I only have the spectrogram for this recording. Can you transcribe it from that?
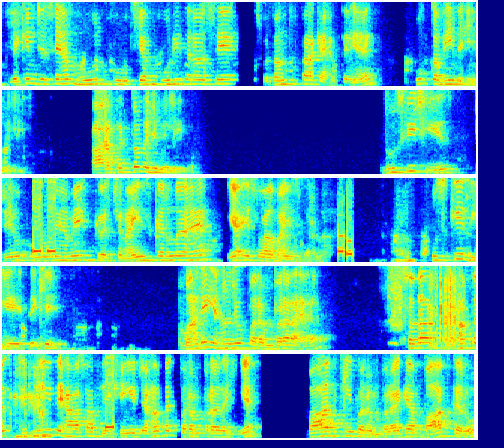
लेकिन जिसे हम मूलभूत या पूरी तरह से स्वतंत्रता कहते हैं, वो कभी नहीं मिली। आज तक तो नहीं मिली वो। दूसरी चीज़ जो उन्होंने हमें क्रिश्चनाइज करना है या इस्लामाइज करना है, उसके लिए देखिए, हमारे यहाँ जो परंपरा है सदा जहाँ तक जितनी इतिहास आप देखेंगे, जहाँ तक परंपरा रही है वाद की परंपरा कि आप बात करो।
